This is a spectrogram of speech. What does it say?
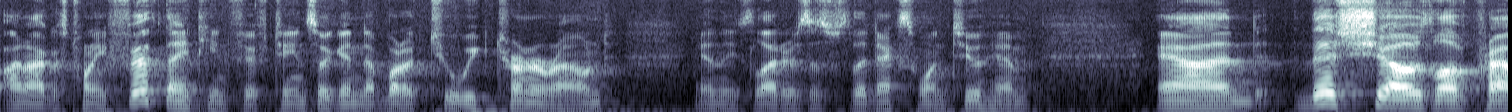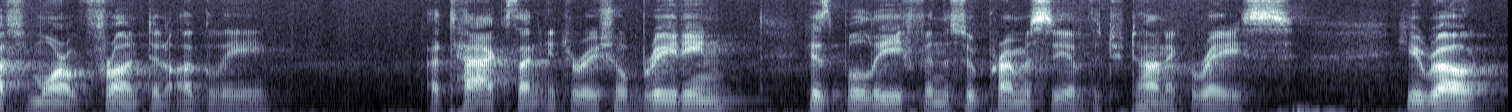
on August 25th, 1915. So again, about a two-week turnaround in these letters. This was the next one to him. And this shows Lovecraft's more upfront and ugly attacks on interracial breeding, his belief in the supremacy of the Teutonic race. He wrote,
